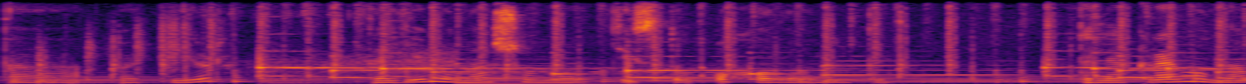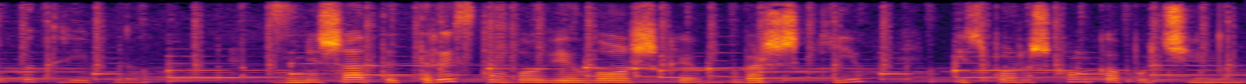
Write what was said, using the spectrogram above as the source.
та папір, даємо нашому тісту охолонути. Для крему нам потрібно змішати 3 столові ложки вершків із порошком капучино,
